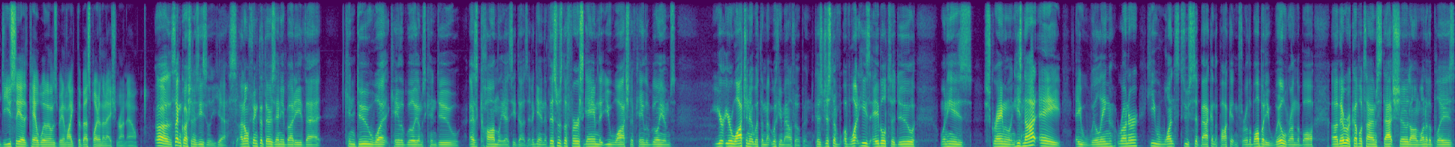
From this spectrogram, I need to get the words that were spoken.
do you see Caleb Williams being like the best player in the nation right now? Uh, the second question is easily yes. I don't think that there's anybody that can do what Caleb Williams can do as calmly as he does it. Again, if this was the first game that you watched of Caleb Williams, you're you're watching it with the with your mouth open because just of, of what he's able to do when he's scrambling. He's not a a willing runner. He wants to sit back in the pocket and throw the ball, but he will run the ball. Uh, there were a couple times stats showed on one of the plays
